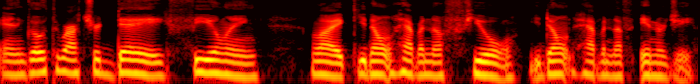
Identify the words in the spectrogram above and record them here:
and go throughout your day feeling like you don't have enough fuel, you don't have enough energy.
